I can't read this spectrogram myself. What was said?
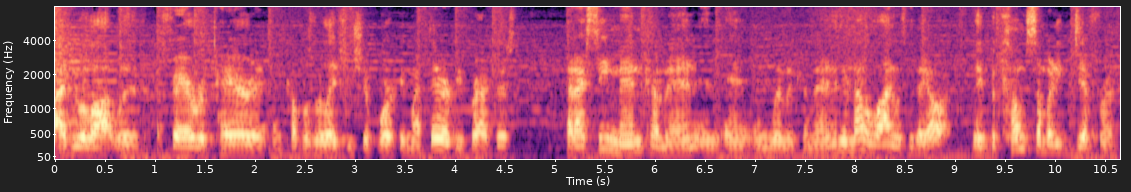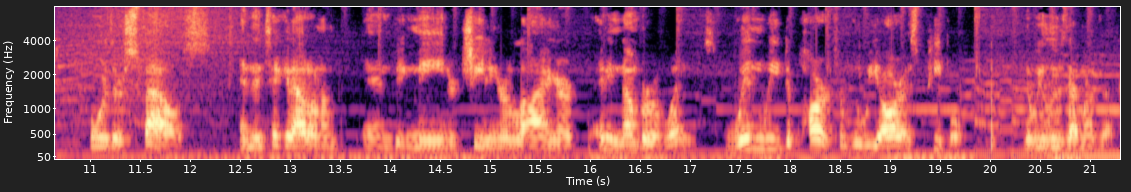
I do a lot with affair repair and, couples relationship work in my therapy practice. And I see men come in and, and, and, women come in and they're not aligned with who they are. They've become somebody different for their spouse and then take it out on them in being mean or cheating or lying or any number of ways. When we depart from who we are as people, that we lose that mojo.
